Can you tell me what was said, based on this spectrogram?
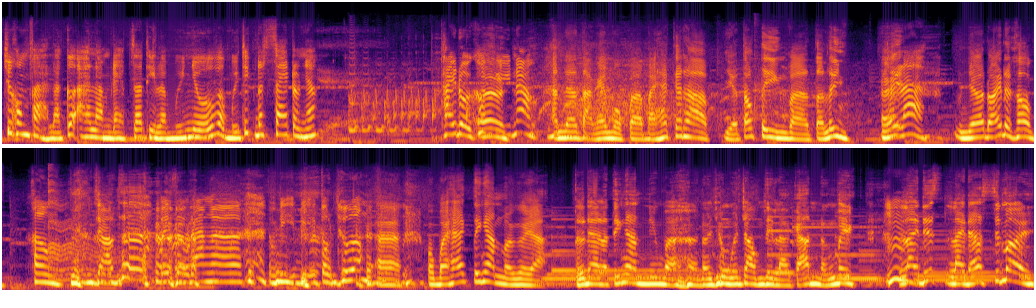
Chứ không phải là cứ ai làm đẹp ra thì là mới nhớ và mới thích đất sét đâu nhá. Thay đổi không Ừ. khí nào? anh ờ, tặng em một ờ, bài hát kết hợp giữa tóc tiên và tờ linh Đấy, là nhớ đoán được không? Không. Chán thế. Bây giờ đang ờ, bị bị tổn thương. À, một bài hát tiếng Anh mọi người ạ. Tự đề là tiếng Anh nhưng mà nội dung bên trong thì là cả Anh lẫn Việt Ừ. Like this, like that, xin mời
